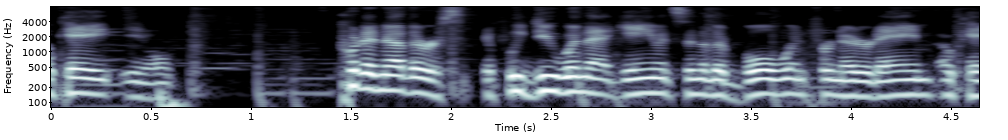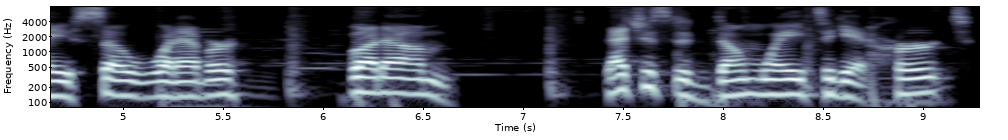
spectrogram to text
Okay, you know, put another if we do win that game, it's another bowl win for Notre Dame. Okay, so whatever. But um that's just a dumb way to get hurt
